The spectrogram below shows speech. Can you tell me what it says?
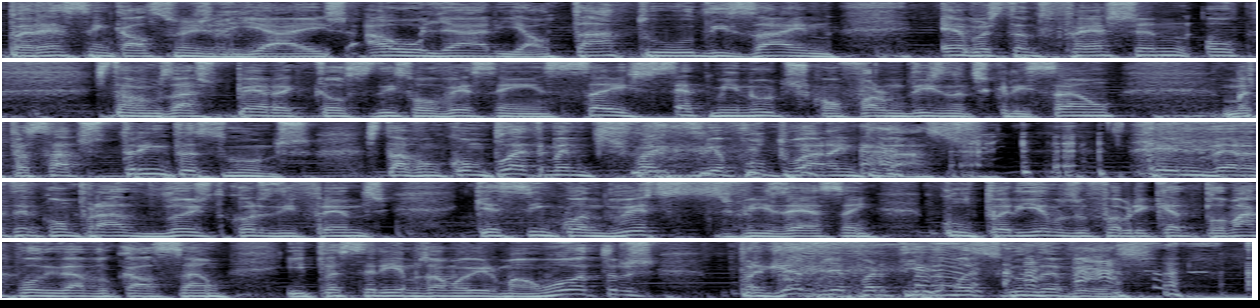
parecem calções reais. Ao olhar e ao tato, o design é bastante fashion. Estávamos à espera que eles se dissolvessem em 6, 7 minutos, conforme diz na descrição, mas passados 30 segundos estavam completamente desfeitos e a flutuar em pedaços. Quem me dera ter comprado dois de cores diferentes, que assim, quando estes se desfizessem, culparíamos o fabricante pela má qualidade do calção e passaríamos ao meu irmão outros, pregando-lhe a partida uma segunda vez.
